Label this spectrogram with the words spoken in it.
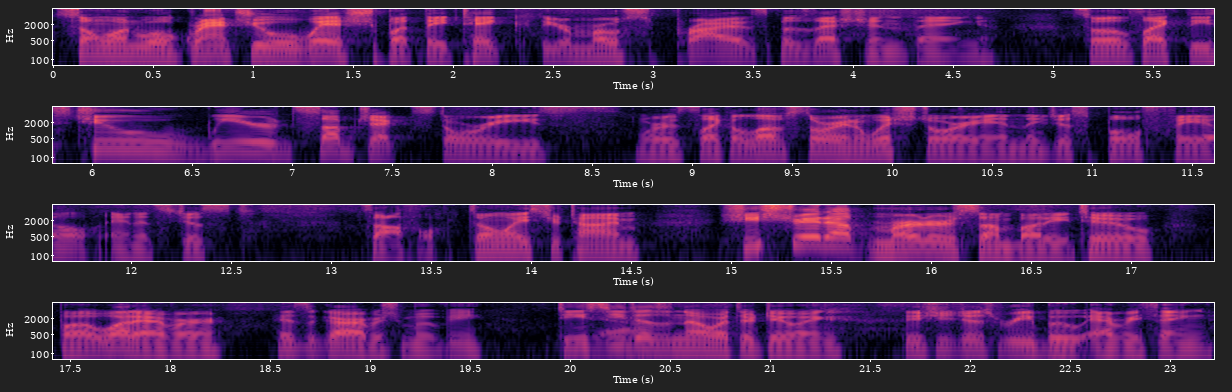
someone will grant you a wish but they take your most prized possession thing. So it's like these two weird subject stories where it's like a love story and a wish story and they just both fail and it's just it's awful. Don't waste your time. She straight up murders somebody too, but whatever. It's a garbage movie. DC Yeah. doesn't know what they're doing. They should just reboot everything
